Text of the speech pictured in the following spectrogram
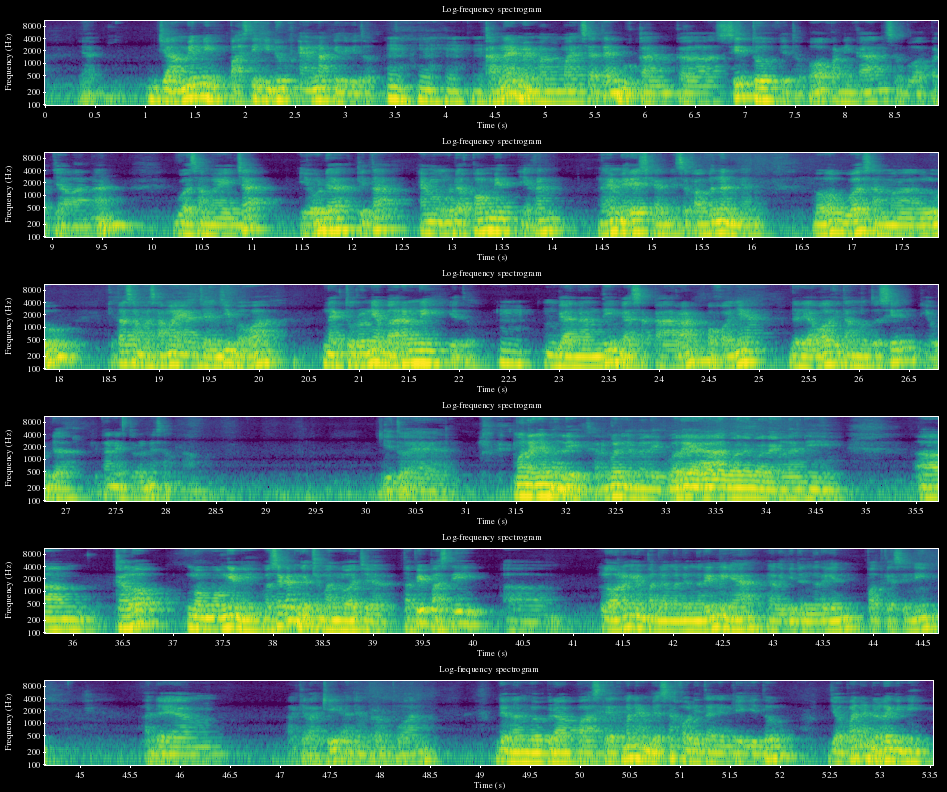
jamin nih pasti hidup enak gitu gitu. Karena memang mindsetnya bukan ke situ gitu bahwa pernikahan sebuah perjalanan gua sama Eca ya udah kita emang udah komit ya kan? Namanya marriage kan it's a covenant kan? Bahwa gua sama lu kita sama-sama ya janji bahwa naik turunnya bareng nih gitu. Hmm. nggak nanti nggak sekarang pokoknya dari awal kita mutusin ya udah kita naik turunnya sama-sama. Gitu eh mau nanya balik? Sekarang gue nanya balik. Boleh ya? boleh boleh boleh. Boleh nih. Em, kalau ngomongin nih maksudnya kan nggak cuma lo aja tapi pasti em, lo orang yang pada ngedengerin nih ya yang lagi dengerin podcast ini ada yang laki-laki ada yang perempuan. Dengan beberapa statement yang biasa kalau ditanyain kayak gitu jawabannya adalah gini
